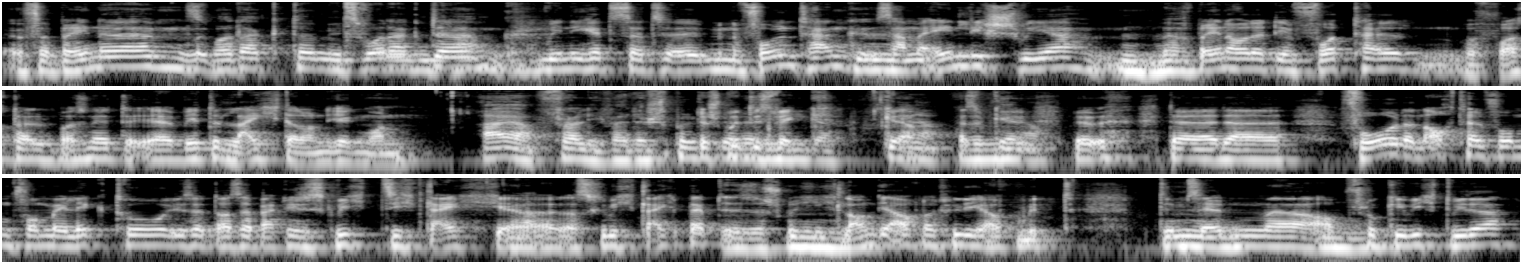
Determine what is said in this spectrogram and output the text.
Verbrenner, Zweitakter mit Zweitakter, wenn ich jetzt äh, mit einem vollen Tank, mhm. sind wir ähnlich schwer. Mhm. Der Verbrenner hat ja den Vorteil, Vorteil, weiß ich nicht, er wird leichter dann irgendwann. Ah ja, freilich, weil der Sprit, der Sprit ist weg. Genau. genau. Also genau. Der, der Vor- oder Nachteil vom, vom Elektro ist ja, dass er praktisch das Gewicht sich gleich, äh, ja. äh, das Gewicht gleich bleibt. Also sprich, ich mhm. lande auch natürlich auch mit demselben mhm. äh, Abfluggewicht wieder.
